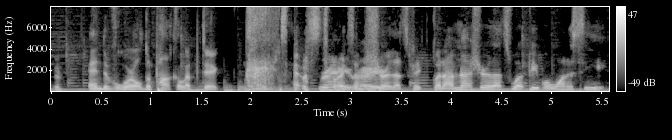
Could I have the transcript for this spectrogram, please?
end of world apocalyptic type of stories. Right, I'm right. sure that's picked but I'm not sure that's what people want to see.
